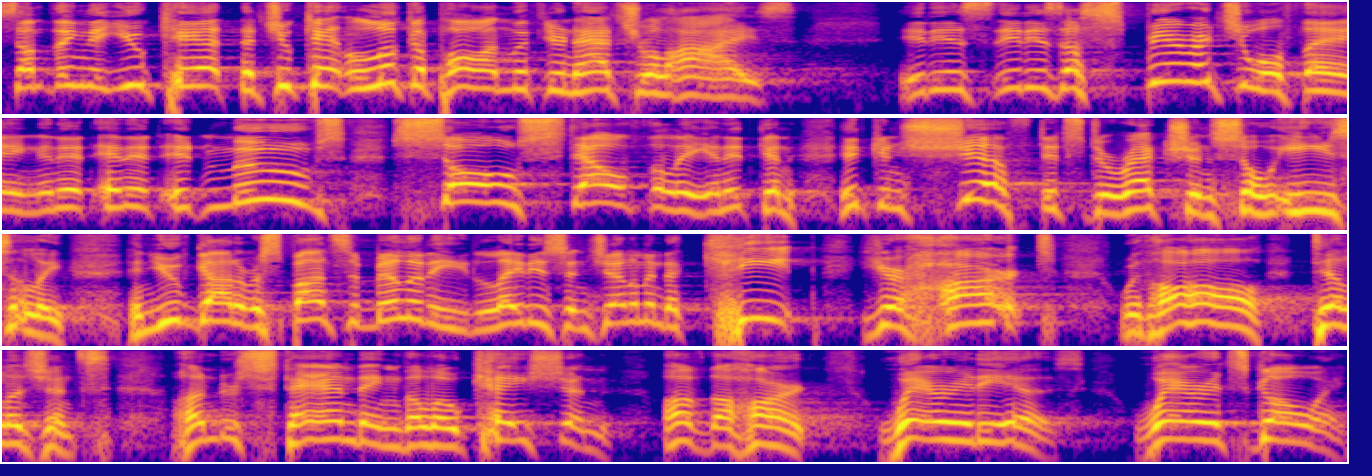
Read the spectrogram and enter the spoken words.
something that you can't that you can't look upon with your natural eyes. It is it is a spiritual thing and it and it, it moves so stealthily and it can it can shift its direction so easily. And you've got a responsibility ladies and gentlemen to keep your heart with all diligence understanding the location of the heart where it is where it's going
